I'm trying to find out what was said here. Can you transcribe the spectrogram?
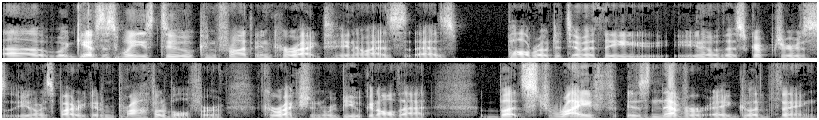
Uh, gives us ways to confront and correct, you know, as as Paul wrote to Timothy, you know, the scriptures, you know, inspired get him profitable for correction, rebuke, and all that. But strife is never a good thing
